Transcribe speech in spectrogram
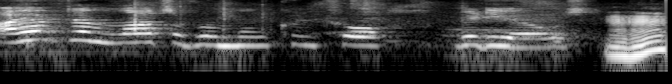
I have done lots of remote control videos, Mm-hmm.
